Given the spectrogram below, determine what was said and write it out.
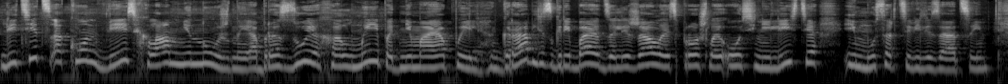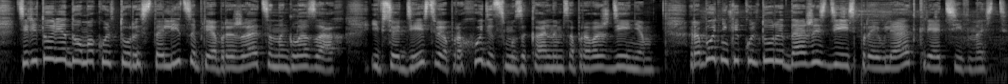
Летит с окон весь хлам ненужный, образуя холмы и поднимая пыль. Грабли сгребают залежалые с прошлой осени листья и мусор цивилизации. Территория Дома культуры столицы преображается преображается на глазах, и все действие проходит с музыкальным сопровождением. Работники культуры даже здесь проявляют креативность.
